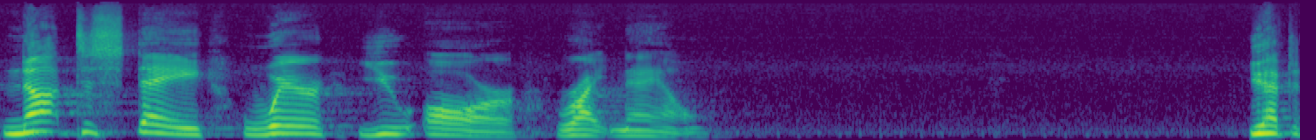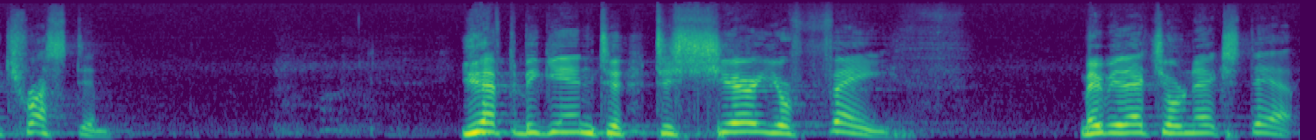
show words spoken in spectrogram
not to stay where you are right now. You have to trust Him. You have to begin to, to share your faith. Maybe that's your next step.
